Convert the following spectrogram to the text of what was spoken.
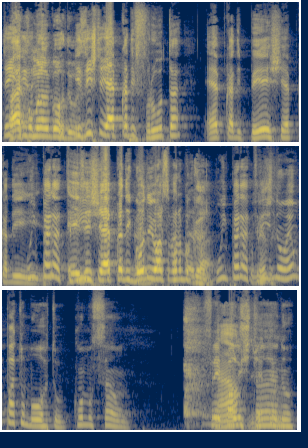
tem- Vai acumulando gordura. Existe época de fruta, época de peixe, época de. O Imperatriz- Existe época de gol do Wallace Pernambucano. O Imperatriz não é um pato morto, como são Frei Não, de Paulistano,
